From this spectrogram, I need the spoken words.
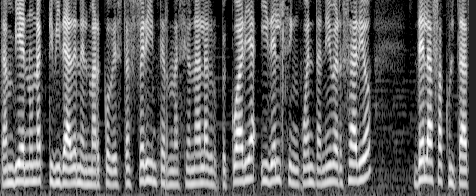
también una actividad en el marco de esta Feria Internacional Agropecuaria y del 50 aniversario de la Facultad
